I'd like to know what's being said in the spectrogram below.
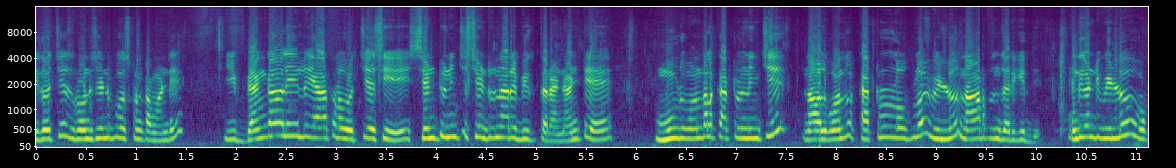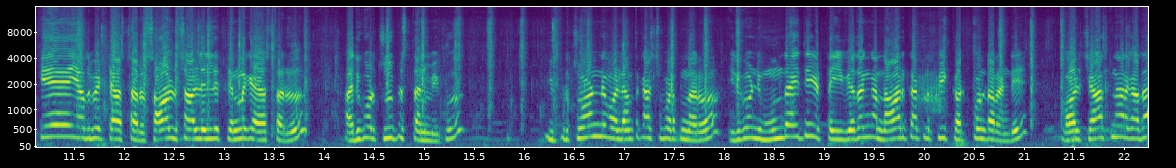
ఇది వచ్చేసి రెండు సెంటు పోసుకుంటామండి. ఈ బెంగాలీలు యాతలు వచ్చేసి సెంటు నుంచి సెంటున్నరే బీగుతారండి. అంటే మూడు వందల కట్టల నుంచి నాలుగు వందల కట్టల లోపల వీళ్ళు నాటడం జరిగిద్ది. ఎందుకంటే వీళ్ళు ఒకే ఎదబెట్టేస్తారు సాల్ట్ సాల్ట్ వెళ్ళి తిన్నగా వేస్తారు. అది కూడా చూపిస్తాను మీకు. ఇప్పుడు చూడండి వాళ్ళు ఎంత కష్టపడుతున్నారో. ఇదిగోండి ముందైతే ఇట్లా ఈ విధంగా నారు కట్టలు పీక్ కట్టుకుంటారండి. వాళ్ళు చేస్తున్నారు కదా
